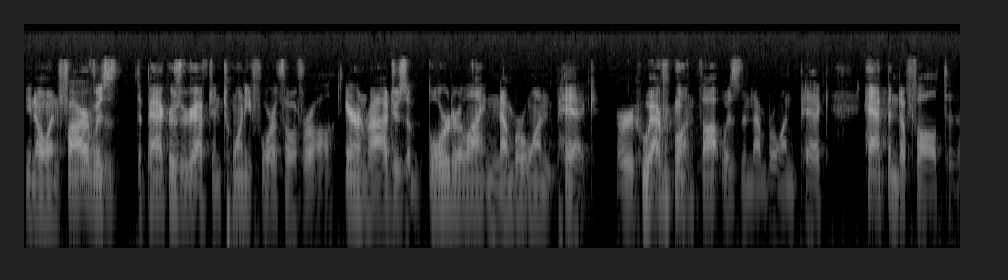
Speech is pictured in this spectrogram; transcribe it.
You know, when Favre was the Packers were drafting 24th overall, Aaron Rodgers a borderline number 1 pick or who everyone thought was the number 1 pick happened to fall to them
